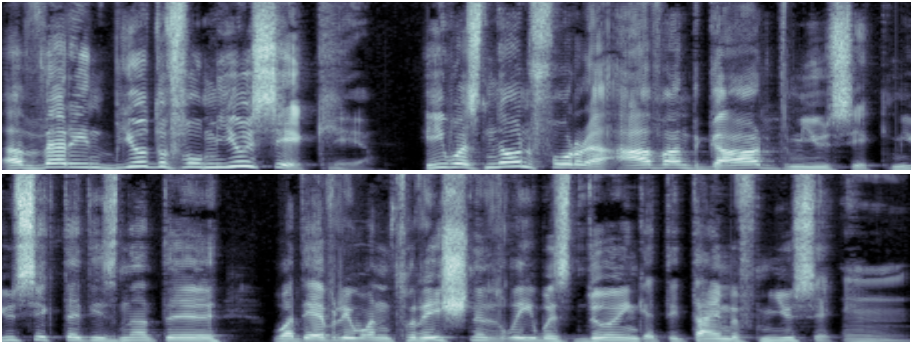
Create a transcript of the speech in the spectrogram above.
a very beautiful music. Yeah. He was known for uh, avant-garde music, music that is not uh, what everyone traditionally was doing at the time of music. Mm.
